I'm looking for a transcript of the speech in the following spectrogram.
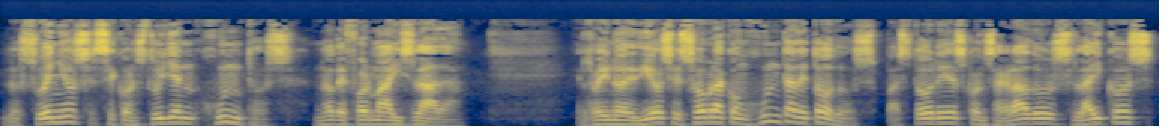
los sueños se construyen juntos, no de forma aislada. El reino de Dios es obra conjunta de todos, pastores, consagrados, laicos.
